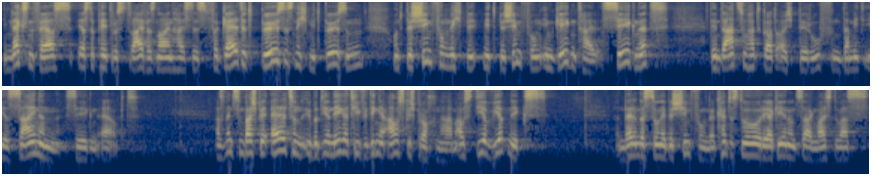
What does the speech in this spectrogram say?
Im nächsten Vers, 1. Petrus 3, Vers 9 heißt es, vergeltet Böses nicht mit Bösem und Beschimpfung nicht mit Beschimpfung. Im Gegenteil, segnet, denn dazu hat Gott euch berufen, damit ihr seinen Segen erbt. Also wenn zum Beispiel Eltern über dir negative Dinge ausgesprochen haben, aus dir wird nichts, dann wäre das so eine Beschimpfung. Dann könntest du reagieren und sagen, weißt du was,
